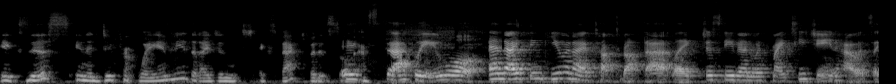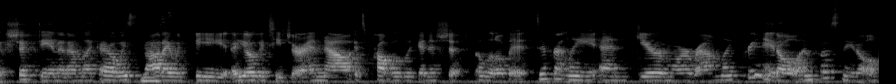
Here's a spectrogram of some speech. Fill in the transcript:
exists in a different way in me that I didn't expect, but it's still there. Exactly. Well, and I think you and I have talked about that, like just even with my teaching, how it's like shifting. And I'm like, I always thought yes. I would be a yoga teacher. And now it's probably going to shift a little bit differently and gear more around like prenatal and postnatal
